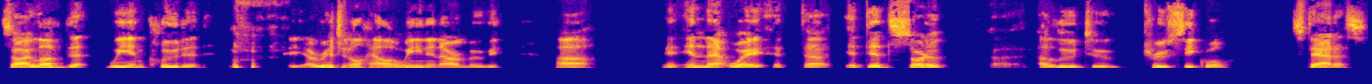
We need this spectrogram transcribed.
So I loved that we included the original Halloween in our movie. Uh, in that way, it uh, it did sort of uh, allude to true sequel status,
